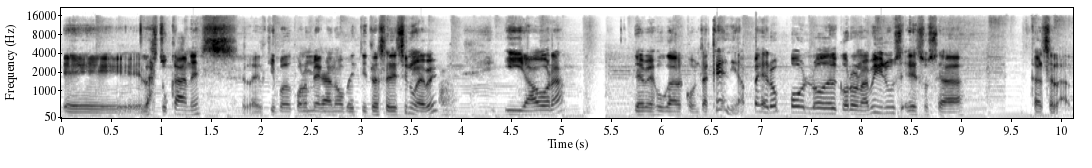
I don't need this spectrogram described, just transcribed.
Eh, las Tucanes, el equipo de Colombia ganó 23 a 19 y ahora debe jugar contra Kenia, pero por lo del coronavirus eso se ha cancelado.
